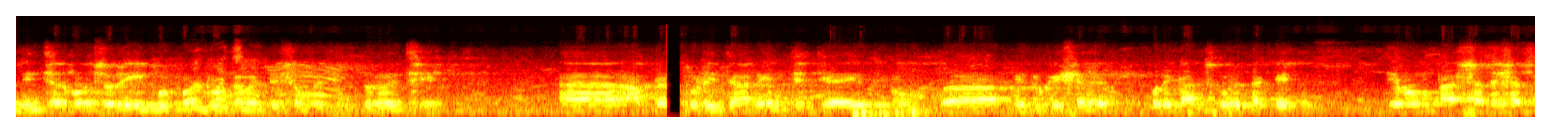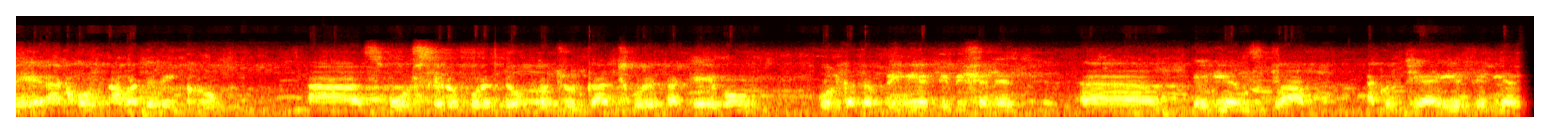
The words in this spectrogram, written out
তিন চার বছর এই ফুটবল টুর্নামেন্টের সঙ্গে যুক্ত রয়েছি। আহ, আপনারা সকলেই জানেন যে জেআইএস গ্রুপ এডুকেশনের উপরে কাজ করে থাকে এবং তার সাথে সাথে এখন আমাদের এই গ্রুপ স্পোর্টস এর উপরেতেও প্রচুর কাজ করে থাকে এবং কলকাতা প্রিমিয়ার ডিভিশনের এরিয়ান্স ক্লাব এখন জেআইএস এরিয়ান্স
